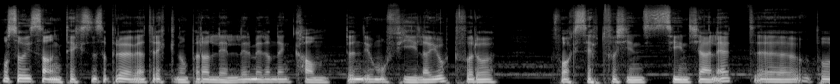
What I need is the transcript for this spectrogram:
Og så i sangteksten så prøver jeg å trekke noen paralleller mellom den kampen de homofile har gjort for å få aksept for sin, sin kjærlighet, uh, på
